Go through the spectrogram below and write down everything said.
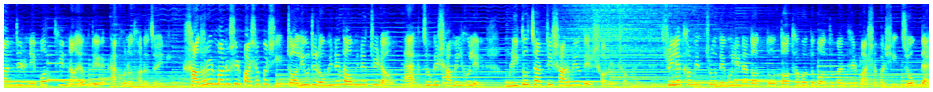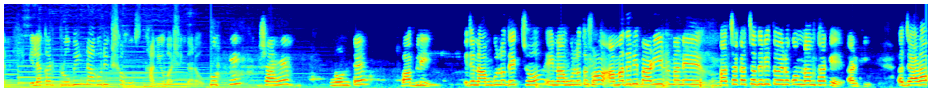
কাণ্ডের নেপথ্যে নায়কদের এখনও ধরা যায়নি। সাধারণ মানুষের পাশাপাশি টলিউডের অভিনেতা অভিনেত্রীরাও একযোগে সামিল হলেন মৃত চারটি সারমেয়দের স্মরণ সভায় শ্রীলেখা মিত্র, দেবলীনা দত্ত, তথাগত বন্দ্যোপাধ্যায়ের পাশাপাশি যোগ দেন এলাকার প্রবীণ নাগরিক সহ স্থানীয় বাসিন্দারাও। সাহেব নন্টে বাবলি, এই যে নামগুলো দেখছ, এই নামগুলো তো সব আমাদেরই বাড়ির মানে বাচ্চা কাচ্চাদেরই তো এরকম নাম থাকে আর কি। যারা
